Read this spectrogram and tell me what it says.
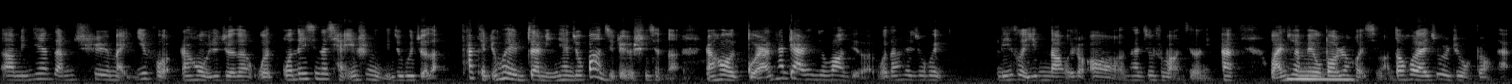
啊，明天咱们去买衣服，然后我就觉得，我我内心的潜意识里面就会觉得，他肯定会在明天就忘记这个事情的。然后果然他第二天就忘记了，我当时就会理所应当，我说哦，他就是忘记了。你看，完全没有抱任何希望，到后来就是这种状态。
